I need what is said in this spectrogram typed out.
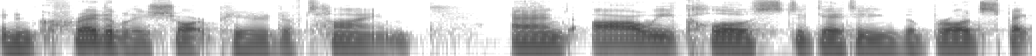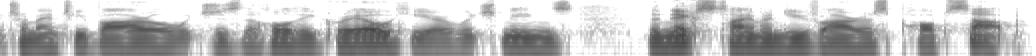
an incredibly short period of time? And are we close to getting the broad spectrum antiviral, which is the holy grail here, which means the next time a new virus pops up,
